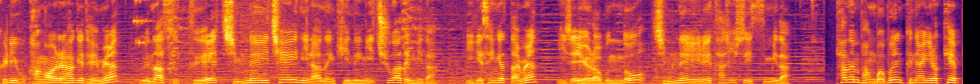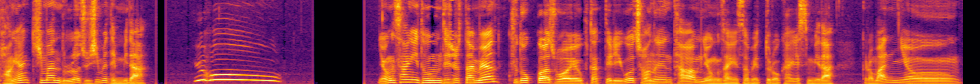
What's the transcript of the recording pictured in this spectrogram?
그리고 강화를 하게 되면 은하수트에 집레이 체인이라는 기능이 추가됩니다. 이게 생겼다면 이제 여러분도 집레이를 타실 수 있습니다. 타는 방법은 그냥 이렇게 방향키만 눌러주시면 됩니다. 유후! 영상이 도움되셨다면 구독과 좋아요 부탁드리고 저는 다음 영상에서 뵙도록 하겠습니다. 그럼 안녕!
